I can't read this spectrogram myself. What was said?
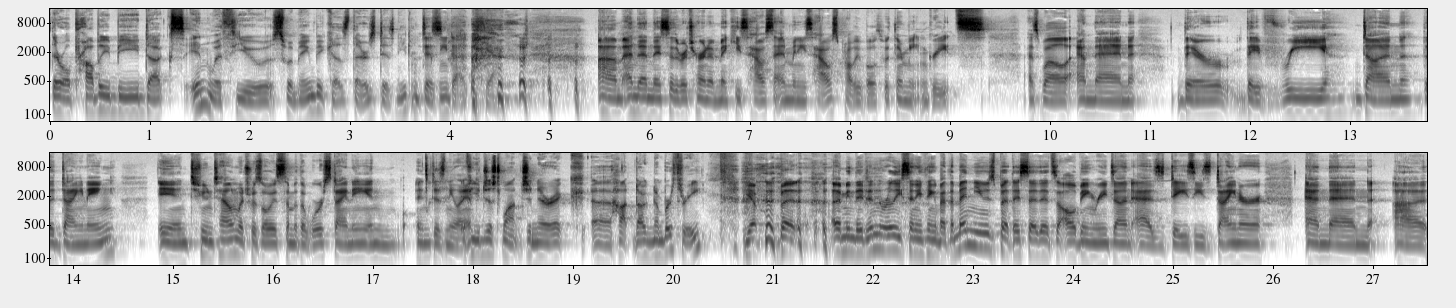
There will probably be ducks in with you swimming because there's Disney ducks. Disney ducks, yeah. um, and then they said the return of Mickey's house and Minnie's house, probably both with their meet and greets as well. And then they're they've redone the dining in Toontown, which was always some of the worst dining in in Disneyland. If you just want generic uh, hot dog number three, yep. But I mean, they didn't release anything about the menus, but they said it's all being redone as Daisy's Diner. And then uh,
